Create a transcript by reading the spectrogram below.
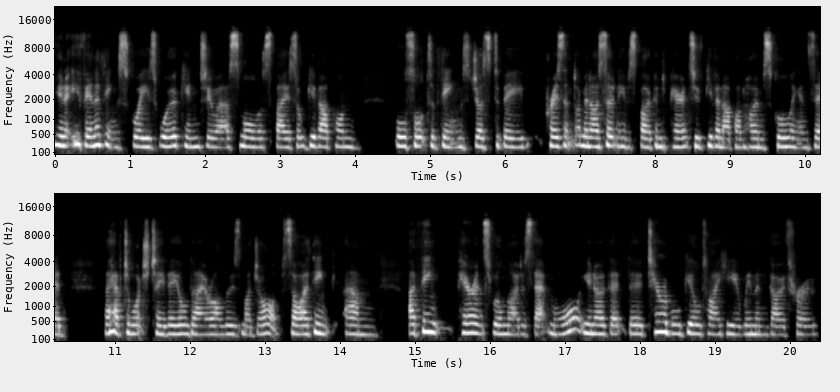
you know, if anything, squeeze work into a smaller space or give up on all sorts of things just to be present. I mean, I certainly have spoken to parents who've given up on homeschooling and said they have to watch TV all day or I'll lose my job. So I think um, I think parents will notice that more, you know, that the terrible guilt I hear women go through.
